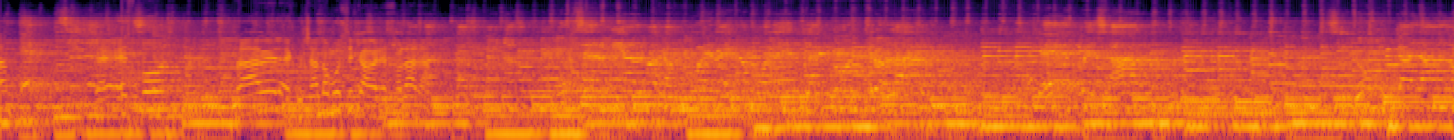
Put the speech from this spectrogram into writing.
Lara de Travel, escuchando música venezolana. Ser mi alma tan buena y no poderla controlar, qué pesar. Si nunca he dado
